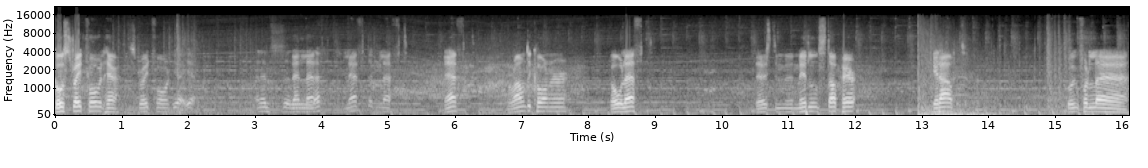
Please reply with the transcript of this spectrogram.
Go straight forward here. Straight forward. Yeah, yeah. And it's uh, Then left, left and left. Left. Around the corner. Go left. There's the middle. Stop here. Get out. Going for the.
